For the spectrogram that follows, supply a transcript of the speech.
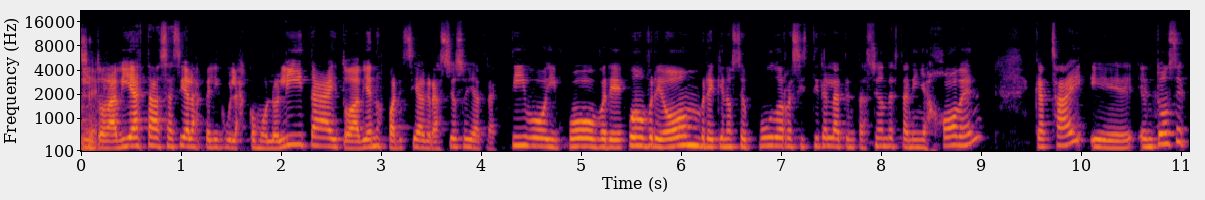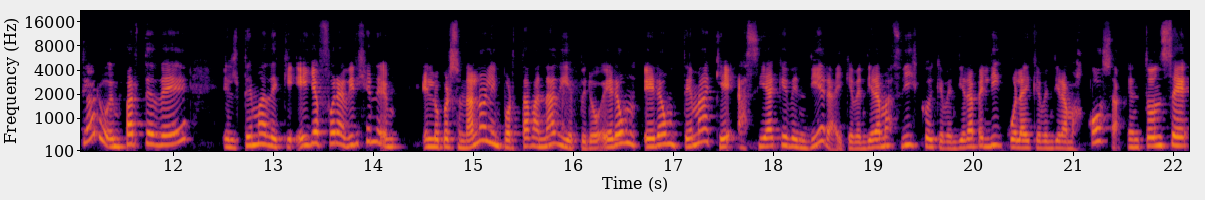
Y todavía hasta se hacían las películas como Lolita y todavía nos parecía gracioso y atractivo y pobre, pobre hombre que no se pudo resistir a la tentación de esta niña joven, ¿cachai? Eh, entonces, claro, en parte de el tema de que ella fuera virgen, en, lo personal no le importaba a nadie, pero era un, era un tema que hacía que vendiera y que vendiera más disco y que vendiera película y que vendiera más cosas. Entonces,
